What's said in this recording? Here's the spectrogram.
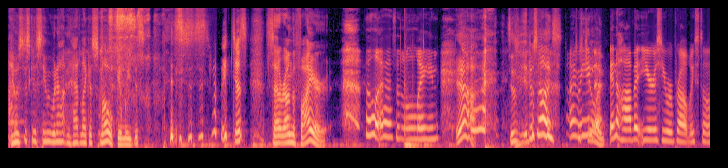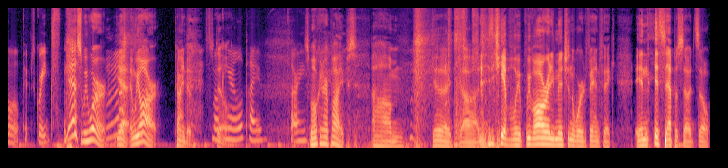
I was just gonna say we went out and had like a smoke, and we just we just sat around the fire. Little ass and little Lane. Yeah, just it just us. I just mean, chilling. in Hobbit years, you were probably still pipsqueaks, yes, we were. Yeah, and we are kind of smoking still your little pipe. Sorry. smoking our pipes. Um, good God, I can't believe we've already mentioned the word fanfic in this episode. So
